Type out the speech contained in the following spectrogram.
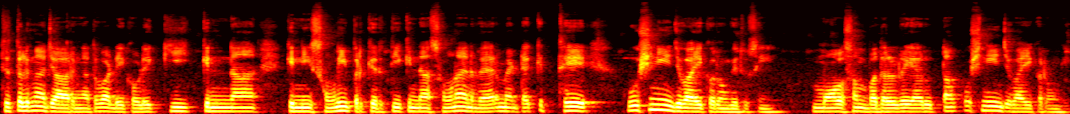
ਤਿਤਲੀਆਂ ਜਾ ਰਹੀਆਂ ਤੁਹਾਡੇ ਕੋਲੇ, ਕੀ ਕਿੰਨਾ, ਕਿੰਨੀ ਸੋਹਣੀ ਪ੍ਰਕਿਰਤੀ, ਕਿੰਨਾ ਸੋਹਣਾ এনवायरमेंट ਹੈ, ਕਿੱਥੇ ਕੁਛ ਨਹੀਂ ਇੰਜੋਏ ਕਰੋਗੇ ਤੁਸੀਂ? ਮੌਸਮ ਬਦਲ ਰਿਹਾ, ਰੁੱਤਾਂ ਕੁਛ ਨਹੀਂ ਇੰਜੋਏ ਕਰੋਗੇ।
